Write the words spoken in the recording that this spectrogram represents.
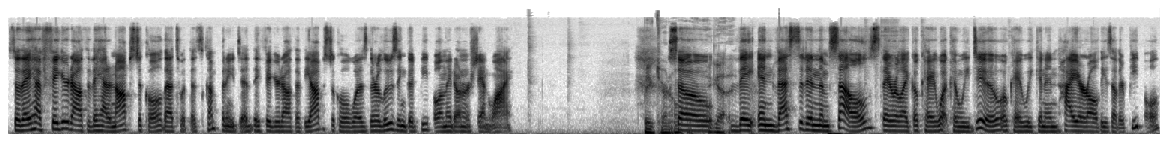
So they have figured out that they had an obstacle. That's what this company did. They figured out that the obstacle was they're losing good people and they don't understand why. Big turnover. So I got it. they invested in themselves. They were like, okay, what can we do? Okay, we can hire all these other people.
